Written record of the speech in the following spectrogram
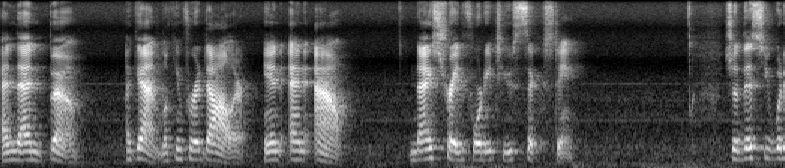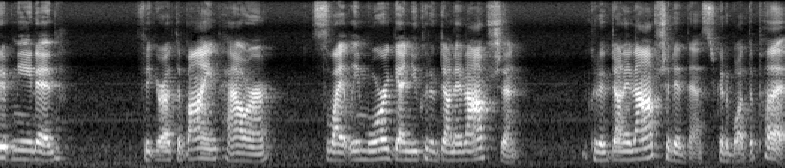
And then boom. Again, looking for a dollar. In and out. Nice trade, 42.60. So this you would have needed, figure out the buying power, slightly more. Again, you could have done an option. You could have done an option in this. You could have bought the put.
